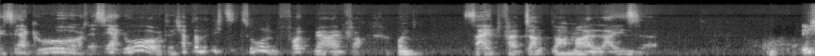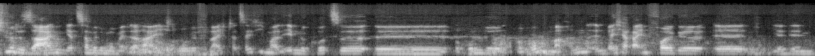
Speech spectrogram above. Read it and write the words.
Ist ja gut, ist ja gut. Ich habe damit nichts zu tun. Folgt mir einfach. Und seid verdammt nochmal leise. Ich würde sagen, jetzt haben wir den Moment erreicht, wo wir vielleicht tatsächlich mal eben eine kurze äh, Runde rummachen. In welcher Reihenfolge äh, ihr dem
